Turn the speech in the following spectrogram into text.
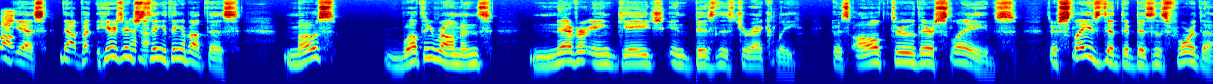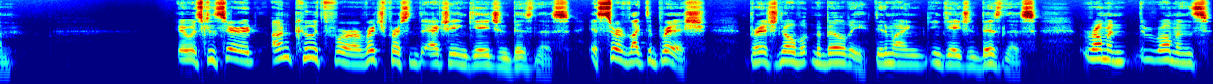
Well- yes. Now, but here's the uh-huh. interesting thing about this: most wealthy Romans never engaged in business directly. It was all through their slaves. Their slaves did their business for them. It was considered uncouth for a rich person to actually engage in business. It's sort of like the British. British nobility didn't want to engage in business. Roman Romans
